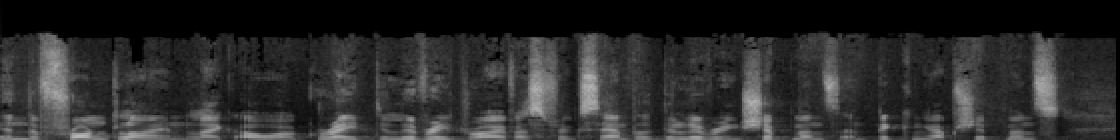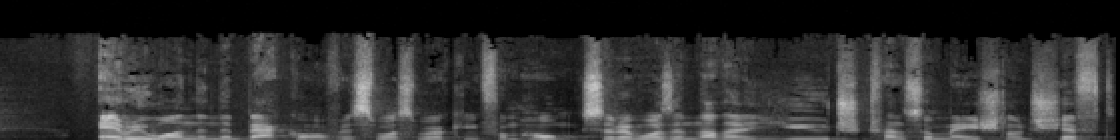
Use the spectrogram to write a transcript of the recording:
in the front line, like our great delivery drivers, for example, delivering shipments and picking up shipments, everyone in the back office was working from home. So there was another huge transformational shift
